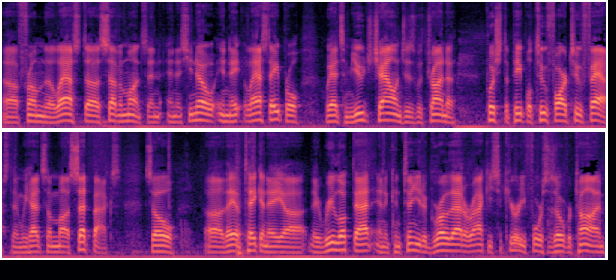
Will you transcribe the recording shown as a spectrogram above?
uh, from the last uh, seven months. And, and as you know, in last April, we had some huge challenges with trying to push the people too far too fast, and we had some uh, setbacks. So uh, they have taken a uh, they relooked at and continue to grow that Iraqi security forces over time,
